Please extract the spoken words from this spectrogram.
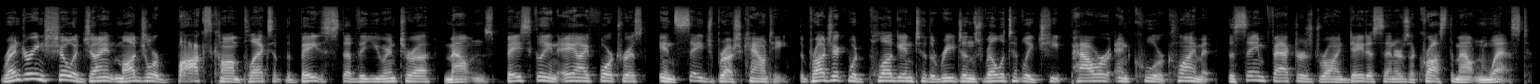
Renderings show a giant modular box complex at the base of the Uinta Mountains, basically an AI fortress in Sagebrush County. The project would plug into the region's relatively cheap power and cooler climate, the same factors drawing data centers across the Mountain West.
